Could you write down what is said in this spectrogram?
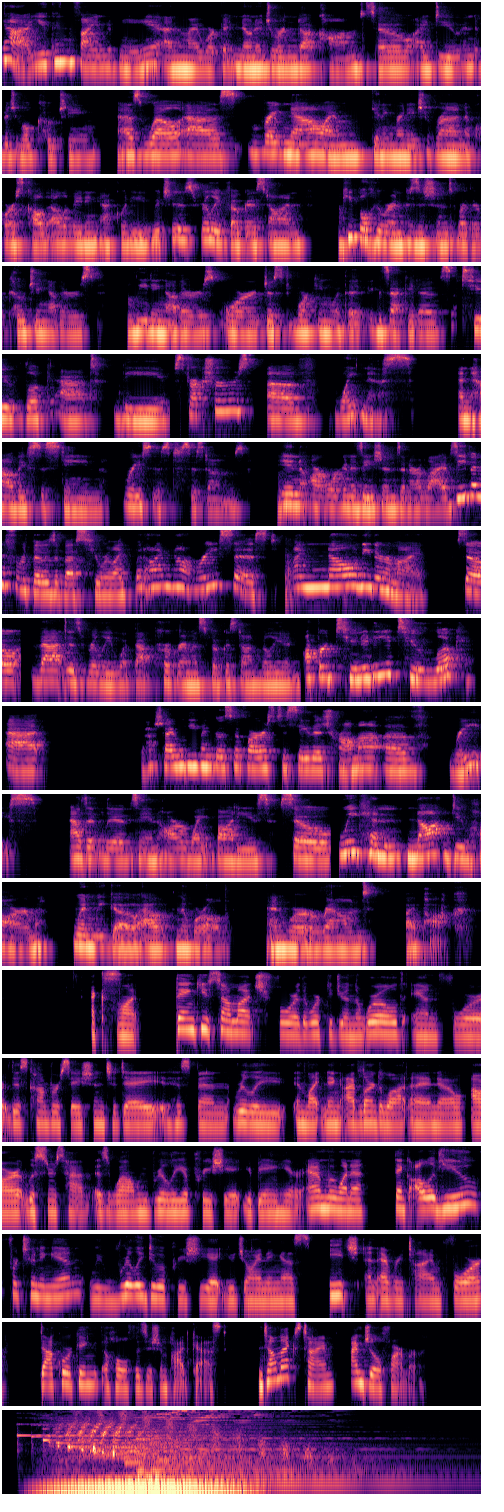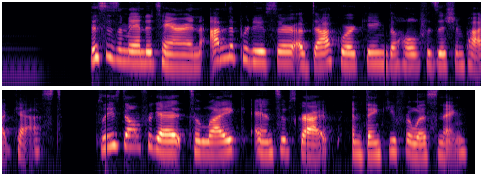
Yeah, you can find me and my work at nonajordan.com. So I do individual coaching as well as right now I'm getting ready to run a course called Elevating Equity, which is really focused on people who are in positions where they're coaching others leading others or just working with it, executives to look at the structures of whiteness and how they sustain racist systems in our organizations in our lives even for those of us who are like but i'm not racist. I know neither am i. So that is really what that program is focused on really an opportunity to look at gosh i would even go so far as to say the trauma of race as it lives in our white bodies. So we can not do harm when we go out in the world and we're around BIPOC. Excellent. Thank you so much for the work you do in the world and for this conversation today. It has been really enlightening. I've learned a lot, and I know our listeners have as well. We really appreciate you being here. And we want to thank all of you for tuning in. We really do appreciate you joining us each and every time for Doc Working, the Whole Physician podcast. Until next time, I'm Jill Farmer. This is Amanda Taryn. I'm the producer of Doc Working, the Whole Physician podcast. Please don't forget to like and subscribe, and thank you for listening.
